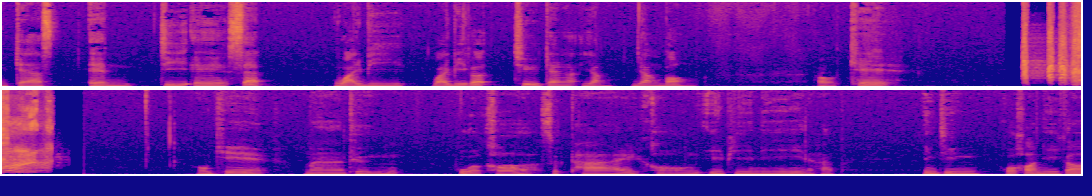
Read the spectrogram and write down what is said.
N gas N G A Z Y B Y B ก็ชื่อแกงอะยังยังบ้อง โอเค โอเค มาถึงหัวข้อสุดท้ายของ EP นี้นะครับ จริงๆ หัวข้อนี้ก็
